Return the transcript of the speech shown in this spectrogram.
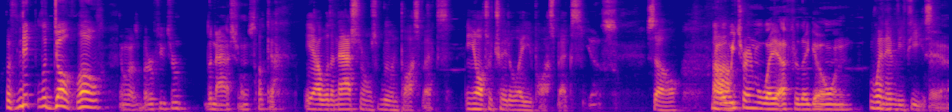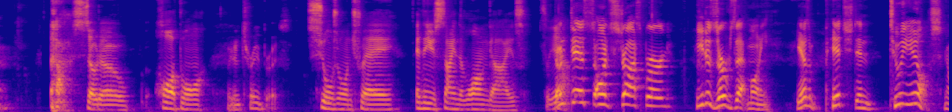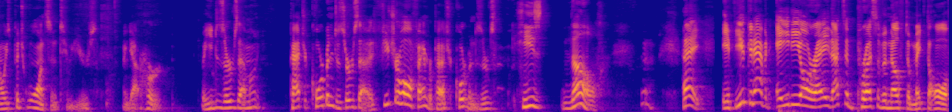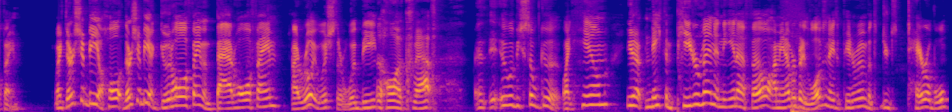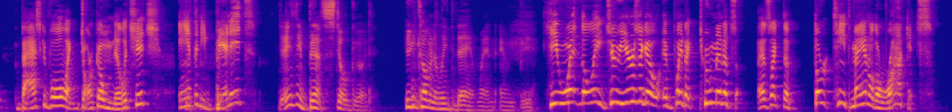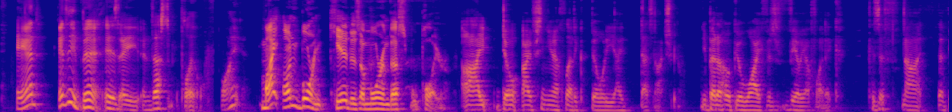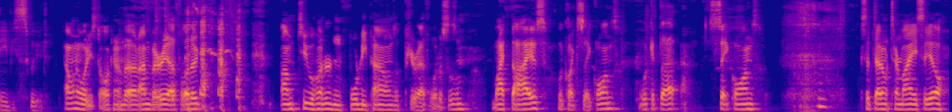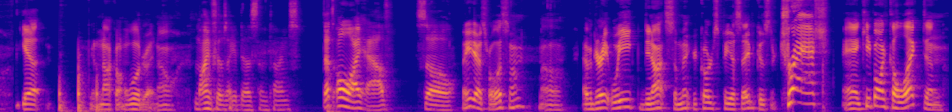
With Nick Lodolo. You know who has a better future? The Nationals. Okay. Yeah, well, the Nationals ruin prospects. And you also trade away your prospects. Yes. So, No, uh, we trade them away after they go on. win MVPs. Yeah. Soto, Harper, We're gonna trade Bryce. Scherzer, and Trea. And then you sign the long guys. So, yeah. Don't diss on Strasburg. He deserves that money. He hasn't pitched in. Two years. No, he's pitched once in two years and got hurt. But he deserves that money. Patrick Corbin deserves that. Future Hall of Famer Patrick Corbin deserves that. He's. No. Hey, if you can have an ADRA, that's impressive enough to make the Hall of Fame. Like there should be a whole, there should be a good Hall of Fame and bad Hall of Fame. I really wish there would be. The whole crap. It, it would be so good. Like him, you have Nathan Peterman in the NFL. I mean, everybody loves Nathan Peterman, but the dude's terrible. Basketball, like Darko Milicic, Anthony Bennett. Anthony Bennett's still good. He can come in the lead today and win MVP. He went in the league two years ago and played like two minutes as like the 13th man on the Rockets. And Anthony Bennett is a investable player. Why? My unborn kid is a more investable player. I don't. I've seen your athletic ability. I. That's not true. You better hope your wife is very athletic, because if not, that baby's screwed. I don't know what he's talking about. I'm very athletic. I'm 240 pounds of pure athleticism. My thighs look like Saquon's. Look at that. Saquon's. Except I don't tear my ACL yet. I'm gonna knock on wood right now. Mine feels like it does sometimes. That's all I have. So Thank you guys for listening. Uh, have a great week. Do not submit your cards to PSA because they're trash. And keep on collecting.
